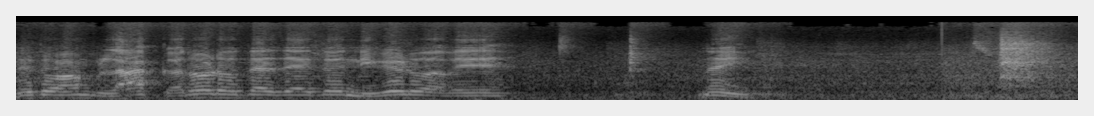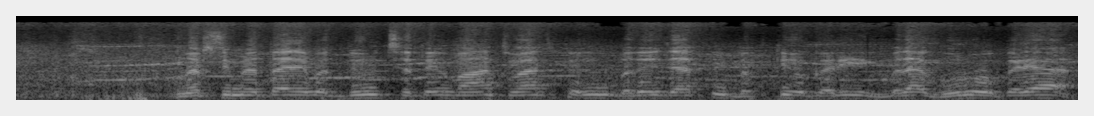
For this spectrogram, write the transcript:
નહીં તો આમ લાખ કરોડ હોતા જાય તો નિવેડો આવે. નહીં. નરસિંહ મહેતા એ બધું છે તે વાંચ વાંચ કર્યું બધે જાતની ભક્તિઓ કરી બધા ગુરુઓ કર્યા.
